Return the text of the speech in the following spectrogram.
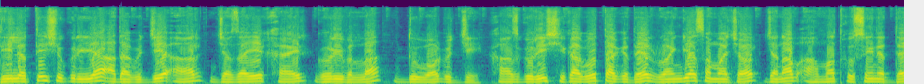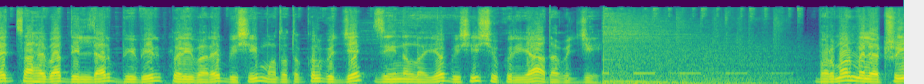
দিলতি শুক্ৰিয়া আদা গুজ্জে আৰ জজায়ে খাইৰ গৰিবাল্লা দুয়া গুজ্জি খাসগুড়ি শিকাগো তাকেদের রোহিঙ্গা সমাজর জনাব আহমদ হুসেন দেজ সাহেবা দিলদার বিবির পরিবারে বেশি মদতকল গুজ্জে জিন আল্লাহ বেশি শুক্রিয়া আদা গুজ্জি। বর্মার মিলিটারি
